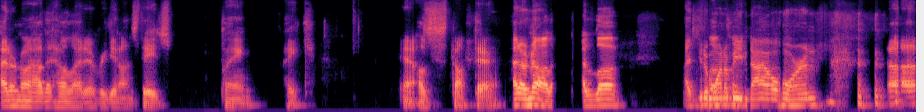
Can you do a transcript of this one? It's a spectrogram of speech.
i don't know how the hell i'd ever get on stage playing like yeah, I'll just stop there. I don't know. I love. I You don't want to be Niall Horan. uh,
